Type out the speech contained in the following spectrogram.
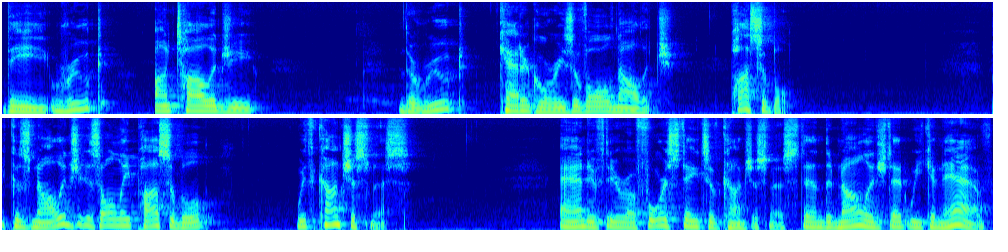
the root ontology, the root categories of all knowledge possible. Because knowledge is only possible with consciousness. And if there are four states of consciousness, then the knowledge that we can have,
